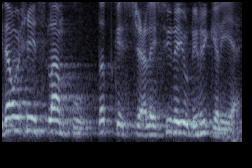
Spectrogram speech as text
idan wixii islaamku dadka isjeclaysiinayuu dhirigeliyaa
